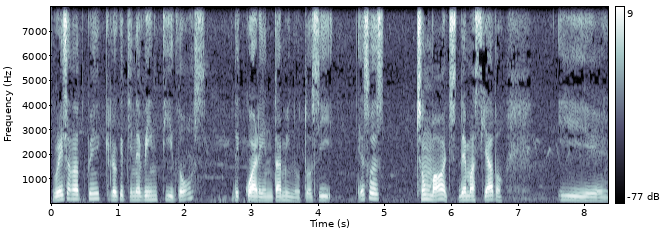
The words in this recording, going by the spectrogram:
Grey's Anatomy creo que tiene 22 de 40 minutos y eso es too much, demasiado. Y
